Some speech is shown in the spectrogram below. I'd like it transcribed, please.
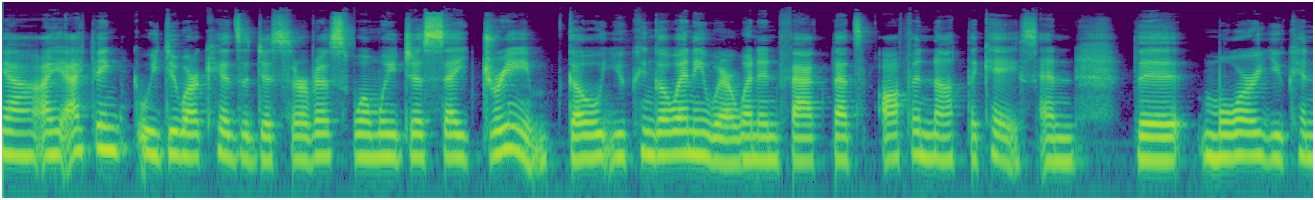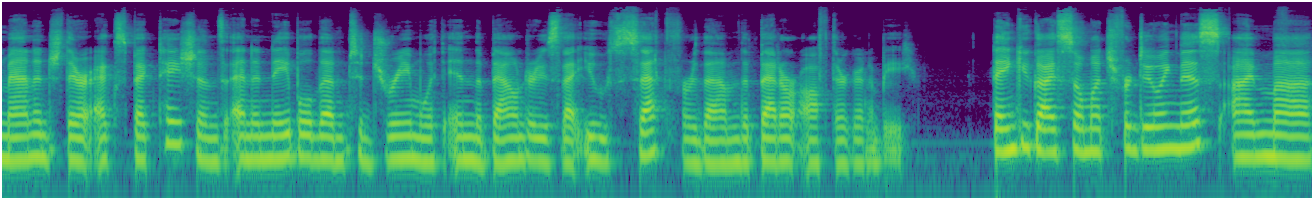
Yeah, I, I think we do our kids a disservice when we just say, dream, go, you can go anywhere, when in fact that's often not the case. And the more you can manage their expectations and enable them to dream within the boundaries that you set for them, the better off they're going to be. Thank you guys so much for doing this. I'm uh,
